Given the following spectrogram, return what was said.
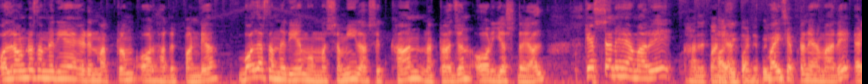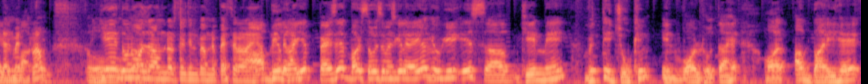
All-rounders हमने दिए हैं एडन माक्रम और हार्दिक पांड्या बॉलर्स हमने दिए हैं मोहम्मद शमी राशिद खान नटराजन और यश दयाल कैप्टन है हमारे हार्दिक पांड्या। वाइस कैप्टन है हमारे एडल मैक्रम। तो ये दोनों ऑलराउंडर्स ऑलराउंडर है जिन पे हमने पैसे लगाए आप भी लगाइए पैसे बस सोच समझ के लगाइएगा क्योंकि इस गेम में वित्तीय जोखिम इन्वॉल्व होता है और अब बारी है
